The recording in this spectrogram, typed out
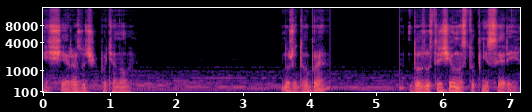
І ще разочок потягнули. Дуже добре. До зустрічі в наступній серії.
